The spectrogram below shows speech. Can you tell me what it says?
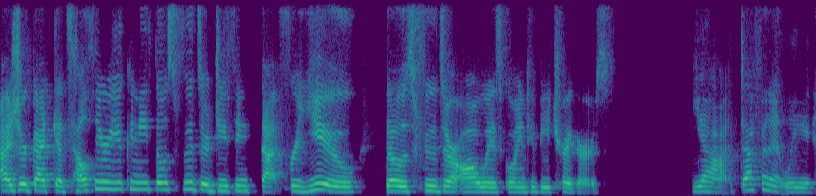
as your gut gets healthier, you can eat those foods, or do you think that for you, those foods are always going to be triggers. Yeah, definitely.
